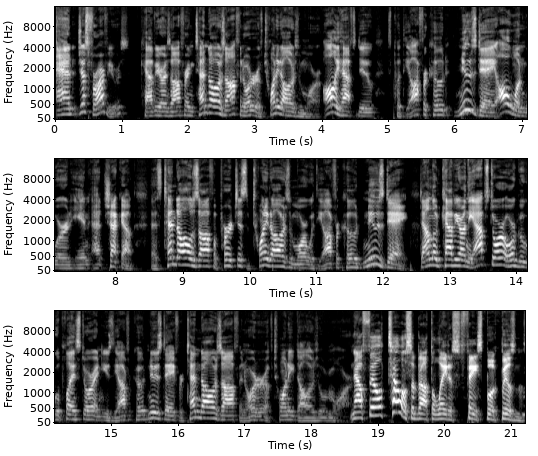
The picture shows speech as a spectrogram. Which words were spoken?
and just for our viewers, Caviar is offering $10 off an order of $20 or more. All you have to do is put the offer code Newsday, all one word, in at checkout. That's $10 off a purchase of $20 or more with the offer code Newsday. Download Caviar in the App Store or Google Play Store and use the offer code Newsday for $10 off an order of $20 or more. Now, Phil, tell us about the latest Facebook business.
